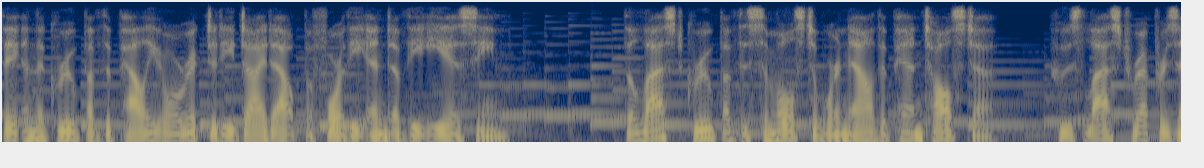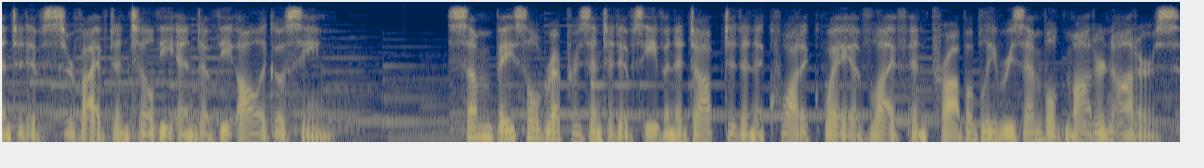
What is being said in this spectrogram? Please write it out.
They and the group of the Palaeoryctidae died out before the end of the Eocene. The last group of the Cimolesta were now the Pantolesta, whose last representatives survived until the end of the Oligocene. Some basal representatives even adopted an aquatic way of life and probably resembled modern otters.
